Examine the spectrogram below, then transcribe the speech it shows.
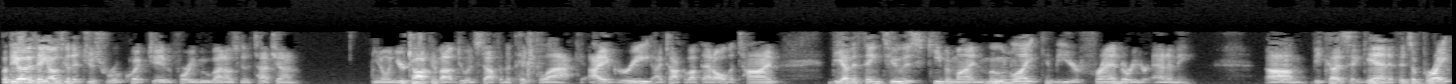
But the other thing I was going to just real quick, Jay, before you move on, I was going to touch on, you know, when you're talking about doing stuff in the pitch black, I agree. I talk about that all the time. The other thing too is keep in mind moonlight can be your friend or your enemy. Um, because again, if it's a bright,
